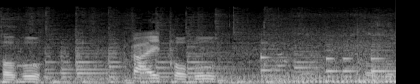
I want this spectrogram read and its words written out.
더후. 까이 토후. 토후.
